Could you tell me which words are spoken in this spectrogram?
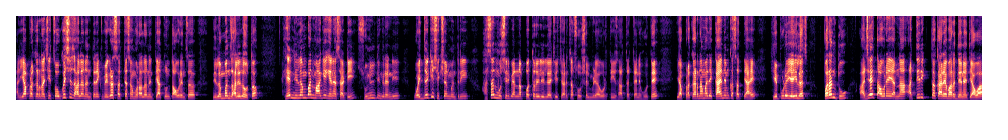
आणि या प्रकरणाची चौकशी झाल्यानंतर एक वेगळं सत्य समोर आलं आणि त्यातून तावरेंचं निलंबन झालेलं होतं. हे निलंबन मागे घेण्यासाठी सुनील टिंगरेंनी वैद्यकीय शिक्षण मंत्री हसन मुश्रीफ यांना पत्र लिहिल्याची चर्चा सोशल मीडियावरती सातत्याने होते. या प्रकरणामध्ये काय नेमकं सत्य आहे हे पुढे येईलच. परंतु अजय तावरे यांना अतिरिक्त कार्यभार देण्यात यावा.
